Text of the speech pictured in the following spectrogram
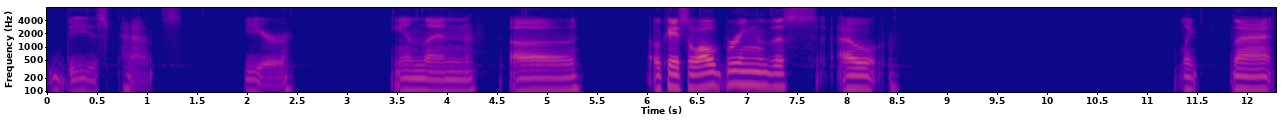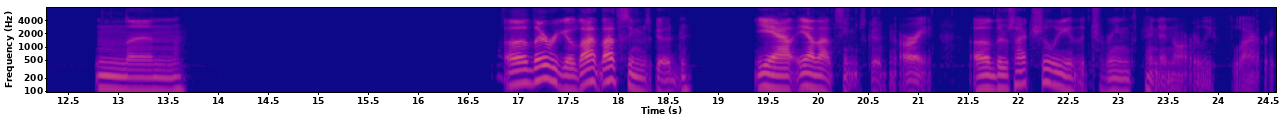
these paths here. And then, uh, okay, so I'll bring this out like that, and then uh, there we go. That that seems good. Yeah, yeah, that seems good. All right. Uh, there's actually the terrain's kind of not really flat right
